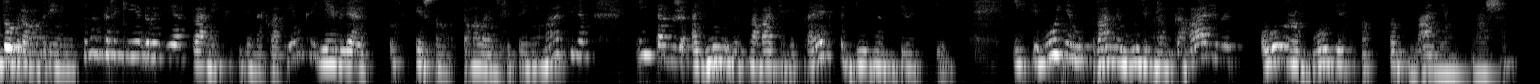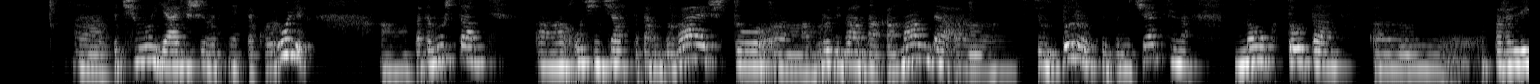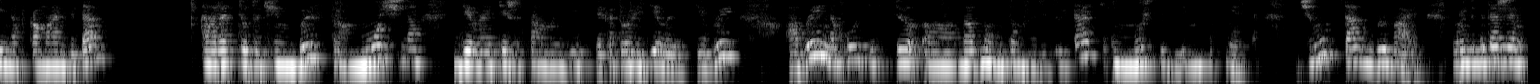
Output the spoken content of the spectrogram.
Доброго времени суток, дорогие друзья! С вами Екатерина Клопенко. Я являюсь успешным MLM-предпринимателем и также одним из основателей проекта «Бизнес BioC». И сегодня мы с вами будем разговаривать о работе с подсознанием с нашим. А, почему я решила снять такой ролик? А, потому что очень часто так бывает, что а, вроде бы одна команда, а, все здорово, все замечательно, но кто-то параллельно в команде, да, растет очень быстро, мощно, делая те же самые действия, которые делаете вы, а вы находитесь все на одном и том же результате и не можете сдвинуться с места. Почему так бывает? Вроде бы даже а,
